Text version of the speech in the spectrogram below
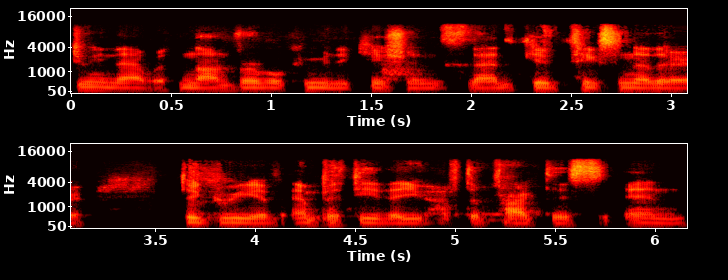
doing that with nonverbal communications that give, takes another degree of empathy that you have to practice. And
